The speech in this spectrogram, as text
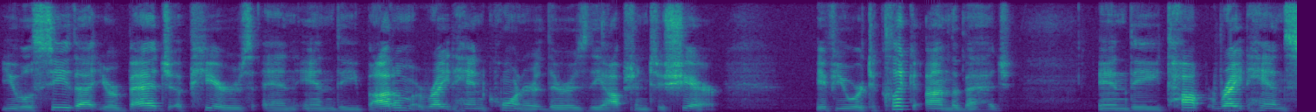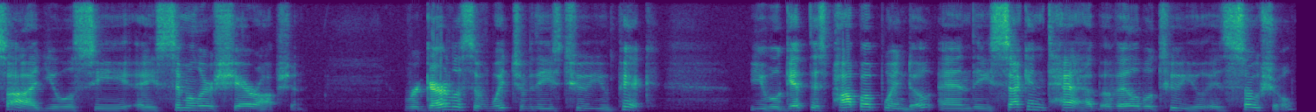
you will see that your badge appears and in the bottom right hand corner there is the option to share. If you were to click on the badge, in the top right hand side you will see a similar share option. Regardless of which of these two you pick, you will get this pop-up window and the second tab available to you is social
